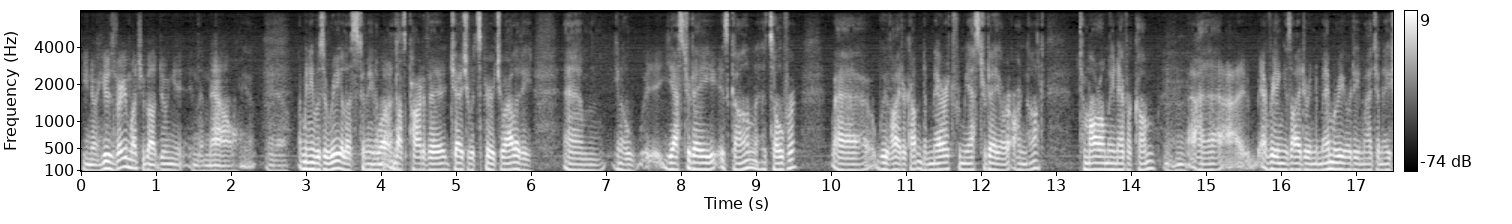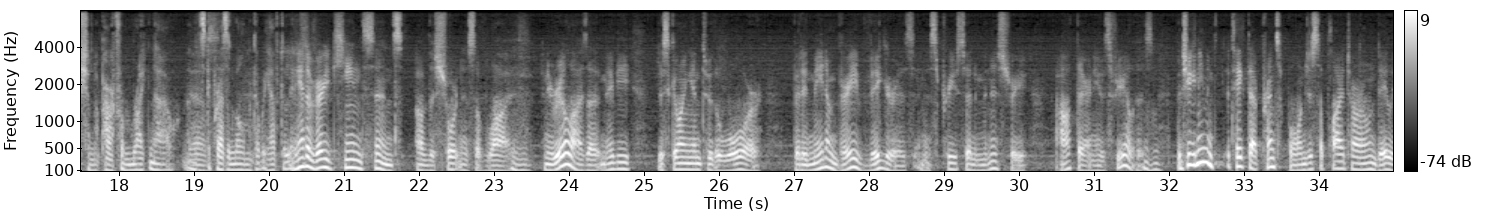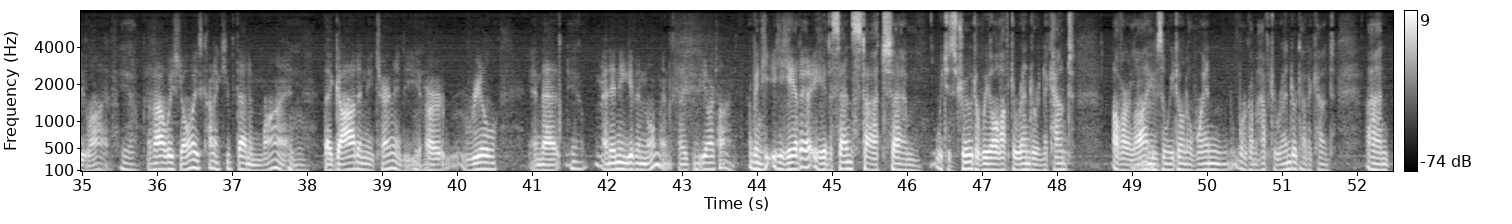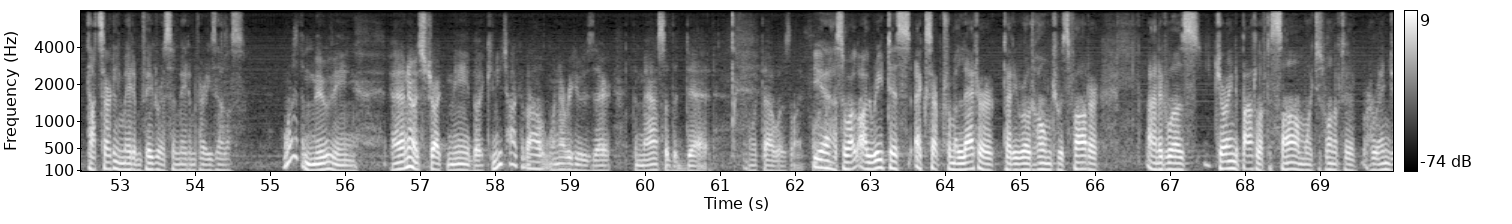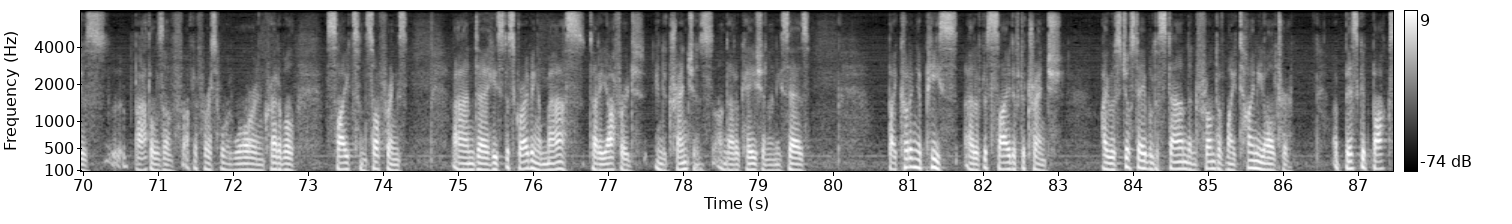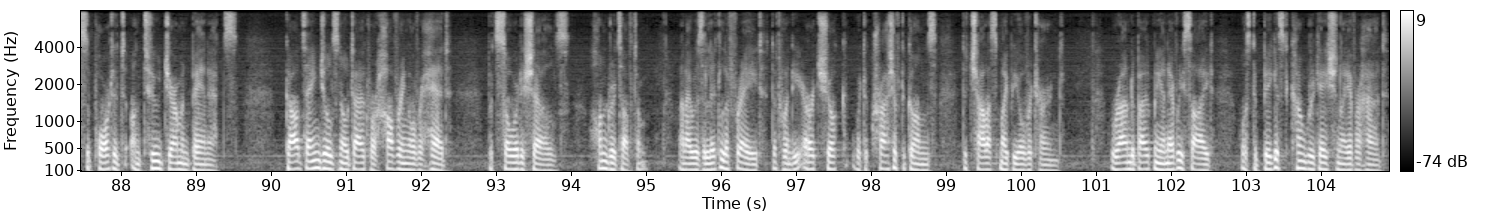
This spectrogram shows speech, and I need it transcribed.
you know, he was very much about doing it in the now. Mm-hmm. Yeah. You know, I mean, he was a realist. I mean, and that's part of a Jesuit spirituality. Um, you know, yesterday is gone it's over. Uh, we've either gotten the merit from yesterday or, or not. Tomorrow may never come. Mm-hmm. Uh, everything is either in the memory or the imagination, apart from right now. And it's the present moment that we have to And live. he had a very keen sense of the shortness of life. And he realized that maybe just going into the war, but it made him very vigorous in his priesthood and ministry out there, and he was fearless. Mm-hmm. But you can even take that principle and just apply it to our own daily life. Yeah. Of how we should always kind of keep that in mind mm-hmm. that God and eternity mm-hmm. are real and that Yeah. at any given moment, that it can be our time. I mean, he, he, had a, he had a sense that, um, which is true, that we all have to render an account of our lives, and we don't know when we're going to have to render that account. And that certainly made him vigorous and made him very zealous. One of the moving, I know it struck me, but can you talk about whenever he was there, the Mass of the Dead, and what that was like? Yeah, so I'll, I'll read this excerpt from a letter that he wrote home to his father. And it was during the Battle of the Somme, which is one of the horrendous battles of, of the First World War, incredible sights and sufferings. And uh, he's describing a mass that he offered in the trenches on that occasion. And he says, By cutting a piece out of the side of the trench, I was just able to stand in front of my tiny altar, a biscuit box supported on two German bayonets. God's angels, no doubt, were hovering overhead, but so were the shells, hundreds of them, and I was a little afraid that when the earth shook with the crash of the guns, the chalice might be overturned. Round about me on every side was the biggest congregation I ever had.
